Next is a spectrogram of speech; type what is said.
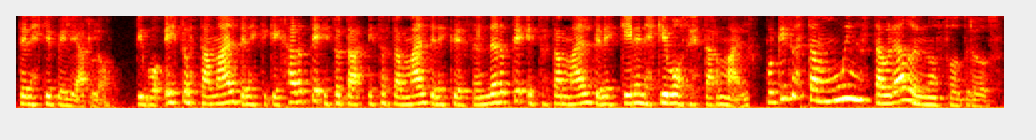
tenés que pelearlo. Tipo, esto está mal, tenés que quejarte, esto está, esto mal, tenés que defenderte, esto está mal, tenés que, tenés que vos estar mal. Porque eso está muy instaurado en nosotros.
